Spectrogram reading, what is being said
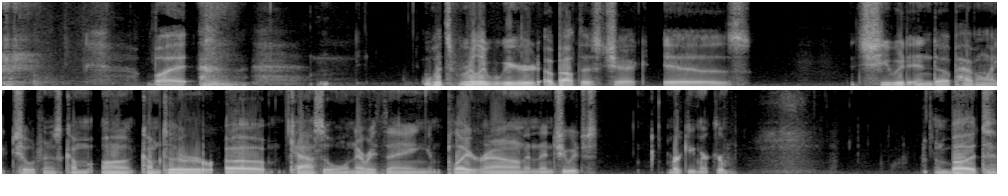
But what's really weird about this chick is she would end up having like children's come uh, come to her uh, castle and everything and play around, and then she would just murky murk 'em. But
